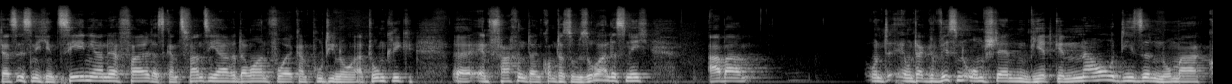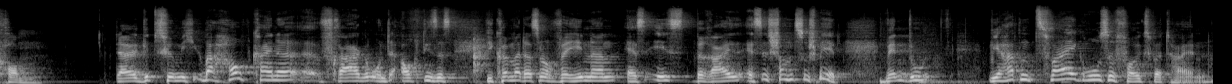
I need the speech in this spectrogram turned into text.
Das ist nicht in zehn Jahren der Fall, das kann 20 Jahre dauern. Vorher kann Putin noch einen Atomkrieg äh, entfachen, dann kommt das sowieso alles nicht. Aber und unter gewissen Umständen wird genau diese Nummer kommen. Da gibt es für mich überhaupt keine äh, Frage und auch dieses, wie können wir das noch verhindern? Es ist bereit, es ist schon zu spät. Wenn du, wir hatten zwei große Volksparteien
